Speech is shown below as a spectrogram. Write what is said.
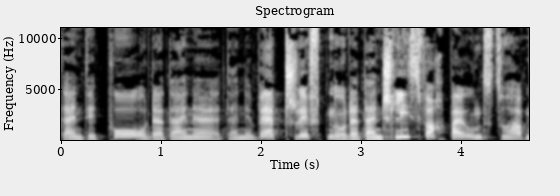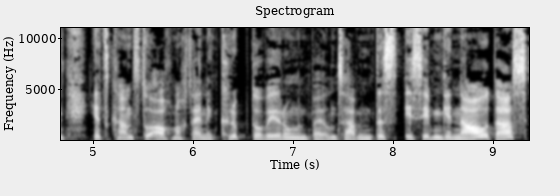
dein Depot oder deine, deine Wertschriften oder dein Schließfach bei uns zu haben. Jetzt kannst du auch noch deine Kryptowährungen bei uns haben. Das ist eben genau das,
